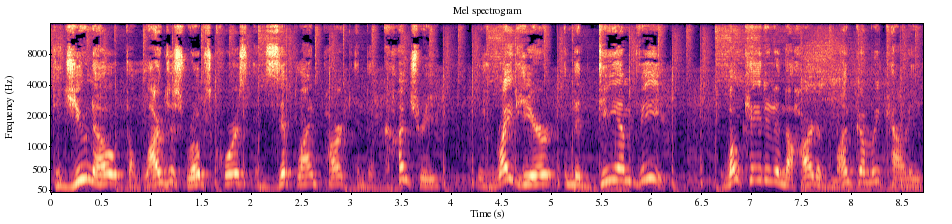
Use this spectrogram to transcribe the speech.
Did you know the largest ropes course and zipline park in the country is right here in the DMV? Located in the heart of Montgomery County,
